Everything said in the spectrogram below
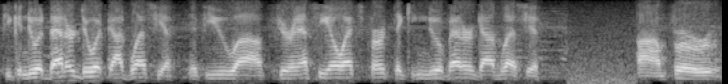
If you can do it better, do it. God bless you. If you uh, if you're an SEO expert, think you can do it better. God bless you. Um, for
